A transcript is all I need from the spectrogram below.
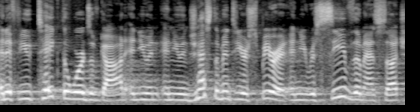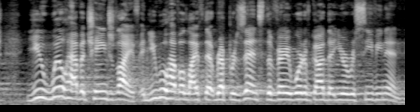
And if you take the words of God and you, and you ingest them into your spirit and you receive them as such, you will have a changed life and you will have a life that represents the very word of God that you're receiving in.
